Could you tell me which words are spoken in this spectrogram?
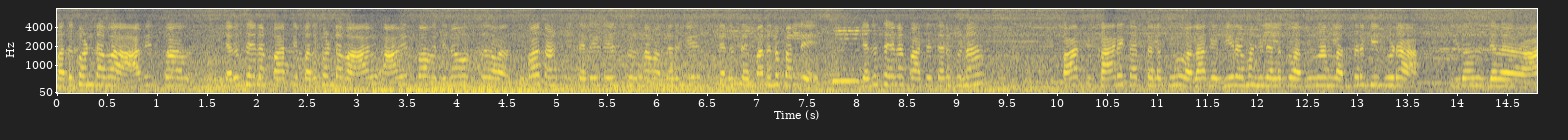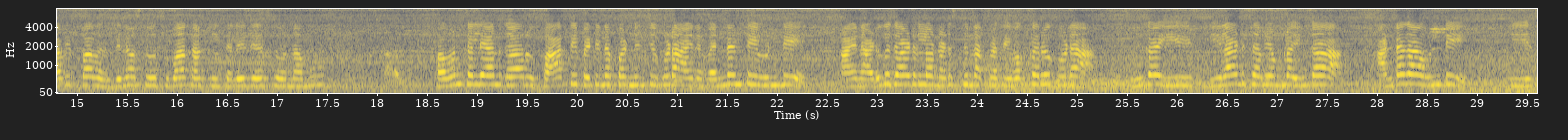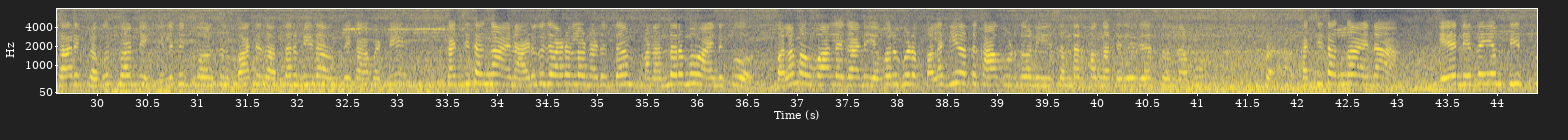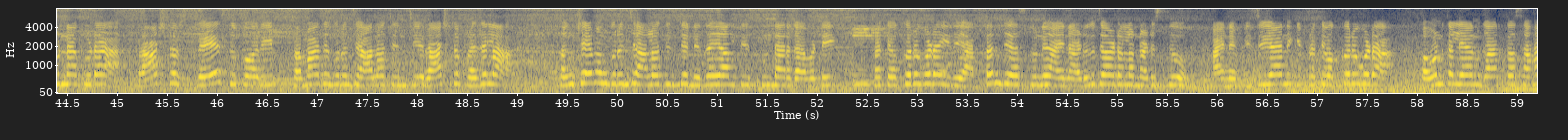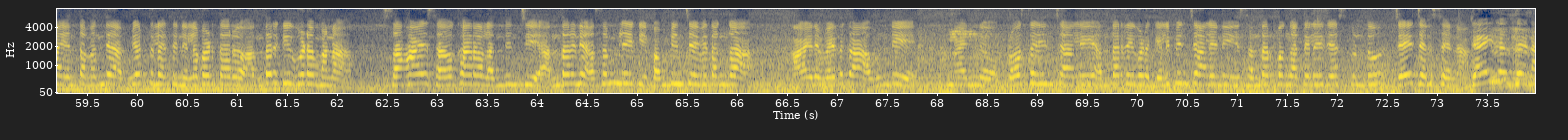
పదకొండవ ఆవిర్భావ జనసేన పార్టీ పదకొండవ ఆవిర్భావ దినోత్సవ శుభాకాంక్షలు తెలియజేస్తున్నాం అందరికీ జనసేన మదనపల్లి జనసేన పార్టీ తరఫున పార్టీ కార్యకర్తలకు అలాగే వీర మహిళలకు అభిమానులందరికీ కూడా ఈరోజు జన ఆవిర్భావ దినోత్సవ శుభాకాంక్షలు తెలియజేస్తూ ఉన్నాము. పవన్ కళ్యాణ్ గారు పార్టీ పెట్టినప్పటి నుంచి కూడా ఆయన వెన్నంటి ఉండి ఆయన అడుగుజాడుల్లో నడుస్తున్న ప్రతి ఒక్కరూ కూడా ఇంకా ఈ ఇలాంటి సమయంలో ఇంకా అండగా ఉండి ఈసారి ప్రభుత్వాన్ని గెలిపించుకోవాల్సిన బాధ్యత అందరి మీద ఉంది కాబట్టి ఖచ్చితంగా ఆయన అడుగుజాడల్లో నడుద్దాం. మనందరము ఆయనకు బలం అవ్వాలే కానీ ఎవరు కూడా బలహీనత కాకూడదు అని ఈ సందర్భంగా తెలియజేస్తున్నాము. ఖచ్చితంగా ఆయన ఏ నిర్ణయం తీసుకున్నా కూడా రాష్ట్ర శ్రేయస్సు కోరి సమాజం గురించి ఆలోచించి రాష్ట్ర ప్రజల సంక్షేమం గురించి ఆలోచించే నిర్ణయాలు తీసుకుంటారు కాబట్టి ప్రతి ఒక్కరు కూడా ఇది అర్థం చేసుకుని ఆయన అడుగుజాడలో నడుస్తూ ఆయన విజయానికి ప్రతి ఒక్కరు కూడా పవన్ కళ్యాణ్ గారితో సహా ఎంతమంది అభ్యర్థులు అయితే నిలబడతారో అందరికీ కూడా మన సహాయ సహకారాలు అందించి అందరినీ అసెంబ్లీకి పంపించే విధంగా ఆయన వెనుక ఉండి ఆయన్ను ప్రోత్సహించాలి అందరినీ కూడా గెలిపించాలని ఈ సందర్భంగా తెలియజేసుకుంటూ జై జనసేన. జై జనసేన.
